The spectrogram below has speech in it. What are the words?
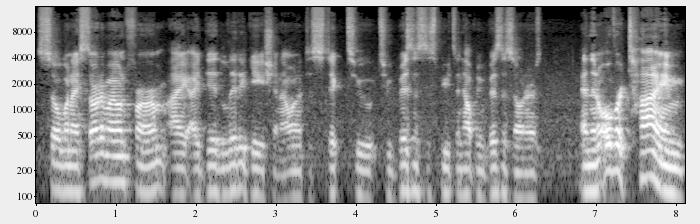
so when I started my own firm, I, I did litigation. I wanted to stick to, to business disputes and helping business owners. And then over time,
